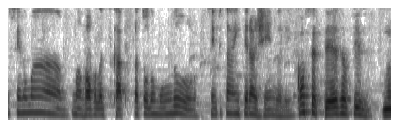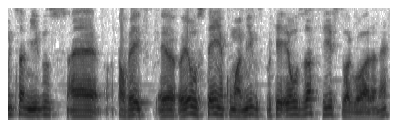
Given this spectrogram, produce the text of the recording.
sendo uma, uma válvula de escape para todo mundo sempre estar tá interagindo ali. Com certeza eu fiz muitos amigos, é, talvez eu, eu os tenha como amigos porque eu os assisto agora, né?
